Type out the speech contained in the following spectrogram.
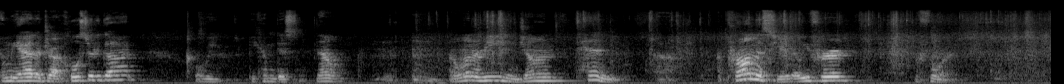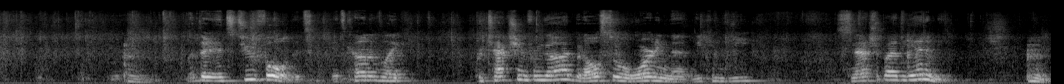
And we either draw closer to God or we become distant. Now, I want to read in John 10 uh, a promise here that we've heard before. but there, it's twofold. It's, it's kind of like protection from God, but also a warning that we can be snatched by the enemy.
